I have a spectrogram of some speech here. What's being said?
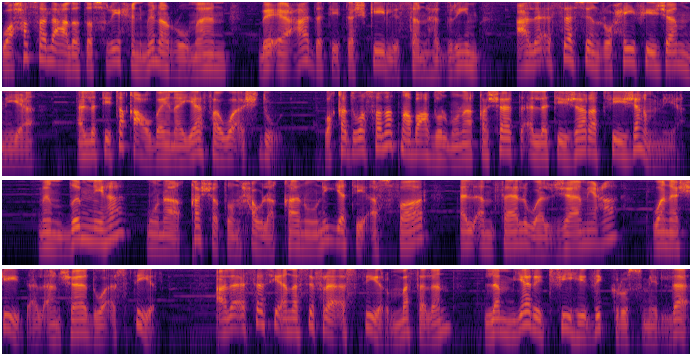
وحصل على تصريح من الرومان بإعادة تشكيل السنهدريم على أساس روحي في جامنيا التي تقع بين يافا وأشدود. وقد وصلتنا بعض المناقشات التي جرت في جامنيا. من ضمنها مناقشة حول قانونية أسفار الأمثال والجامعة ونشيد الأنشاد وأستير. على أساس أن سفر أستير مثلا لم يرد فيه ذكر اسم الله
